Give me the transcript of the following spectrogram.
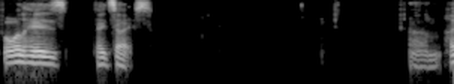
for all his taitzais. Um, so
